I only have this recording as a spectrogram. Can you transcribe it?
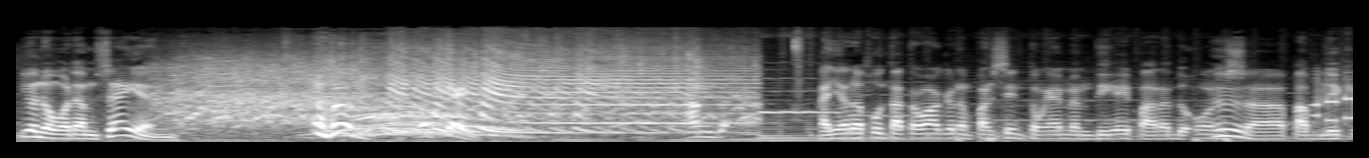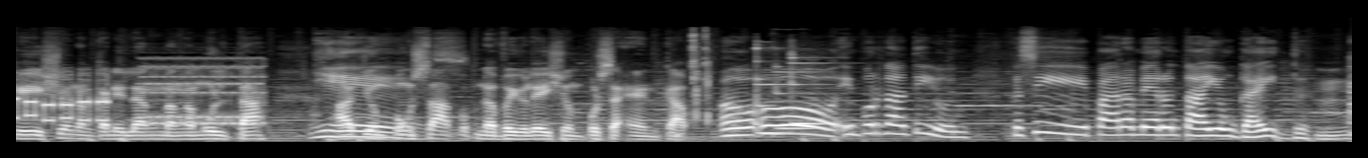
you know what I'm saying. okay. Ang, Kanya raw pong tatawagan ng pansin tong MMDA para doon sa publication ng kanilang mga multa at yung pong Yes. sakop na violation po sa NCAP. Oo, importante yun. Kasi para meron tayong guide. Mm.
